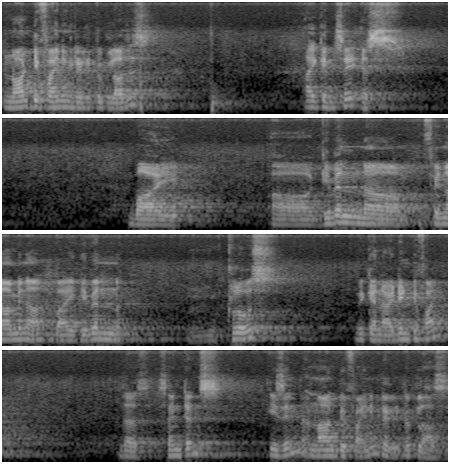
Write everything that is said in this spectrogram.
non-defining relative clauses? I can say yes. By uh, given uh, phenomena, by given mm, clause, we can identify the sentence is in non-defining relative clause.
